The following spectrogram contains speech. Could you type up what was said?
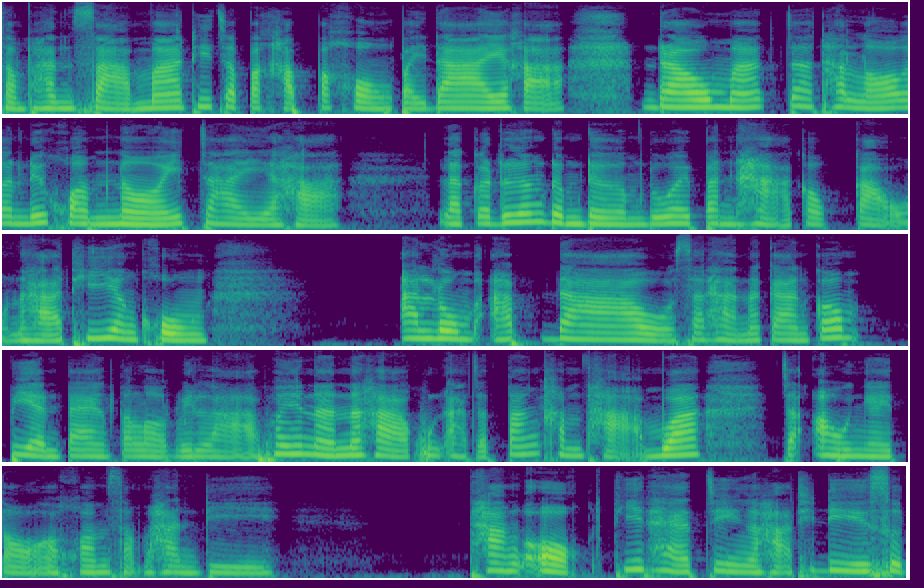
สัมพันธ์สามารถที่จะประคับประคองไปได้ค่ะ เรามักจะทะเลาะกันด้วยความน้อยใจค่ะ แล้วก็เรื่องเดิมๆด้วยปัญหาเก่าๆนะคะ ที่ยังคงอารมณ์อัพดาวสถานการณ์ก็เปลี่ยนแปลงตลอดเวลา เพราะฉะนั้นนะคะ คุณอาจจะตั้งคำถามว่าจะเอาไงต่อกับความสัมพันธ์ดี ทางออกที่แท้จริงอะค่ะที่ดีสุด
